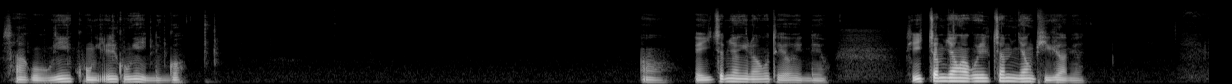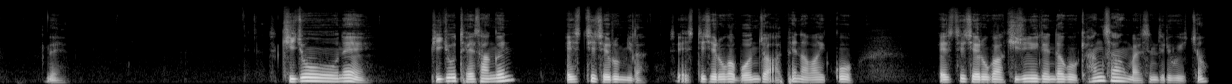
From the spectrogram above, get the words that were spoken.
402, 010에 있는 거 어, 네, 2.0이라고 되어 있네요. 2.0하고 1.0 비교하면 네 기존의 비교 대상은 ST0입니다. ST0가 먼저 앞에 나와 있고 ST0가 기준이 된다고 항상 말씀드리고 있죠.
